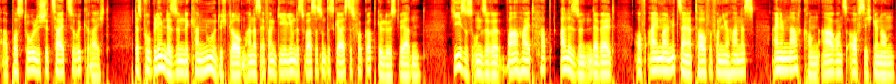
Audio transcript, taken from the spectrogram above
apostolische Zeit zurückreicht. Das Problem der Sünde kann nur durch Glauben an das Evangelium des Wassers und des Geistes vor Gott gelöst werden. Jesus, unsere Wahrheit, hat alle Sünden der Welt auf einmal mit seiner Taufe von Johannes, einem Nachkommen Aarons, auf sich genommen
